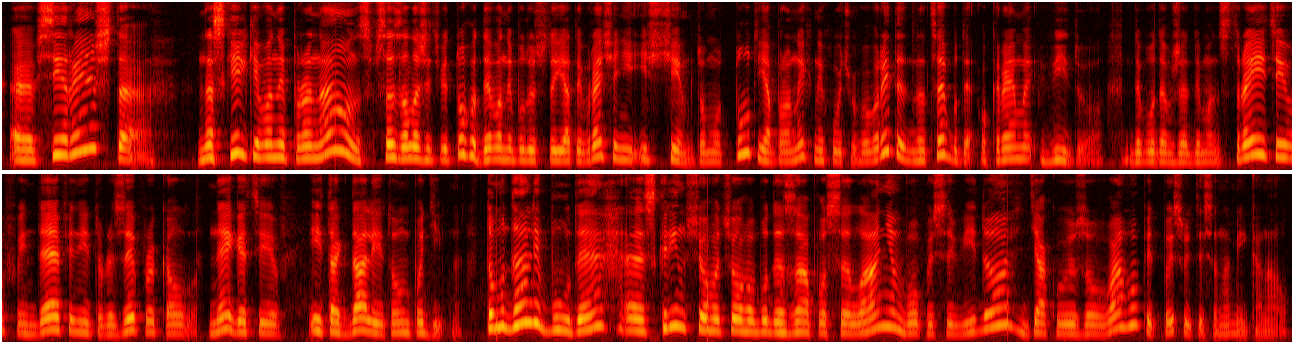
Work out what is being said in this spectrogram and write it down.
Е, Всі решта, наскільки вони pronouns, все залежить від того, де вони будуть стояти в реченні і з чим. Тому тут я про них не хочу говорити. На це буде окреме відео, де буде вже demonstrative, indefinite, reciprocal, negative і так далі, і тому подібне. Тому далі буде е, скрін всього цього буде за посиланням в описі відео. Дякую за увагу. Підписуйтеся на мій канал.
